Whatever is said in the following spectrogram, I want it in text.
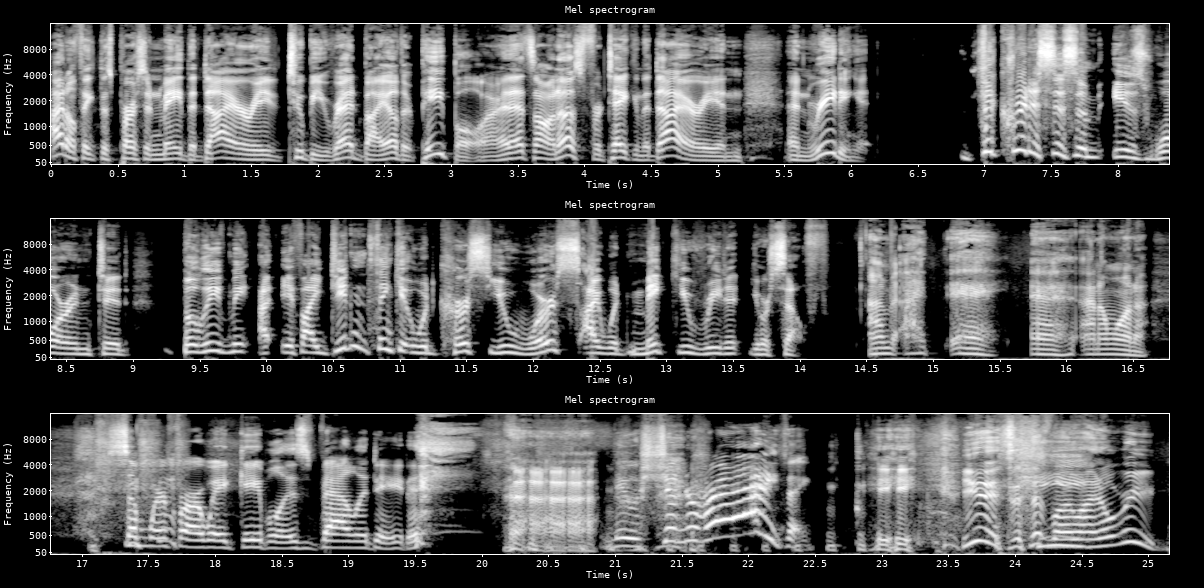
I don't think this person made the diary to be read by other people. All right, that's on us for taking the diary and and reading it. The criticism is warranted. Believe me, if I didn't think it would curse you worse, I would make you read it yourself. I'm, I, eh, eh, I don't want to. Somewhere far away, Gable is validated. to. you shouldn't have read anything. yes, that's why I don't read.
